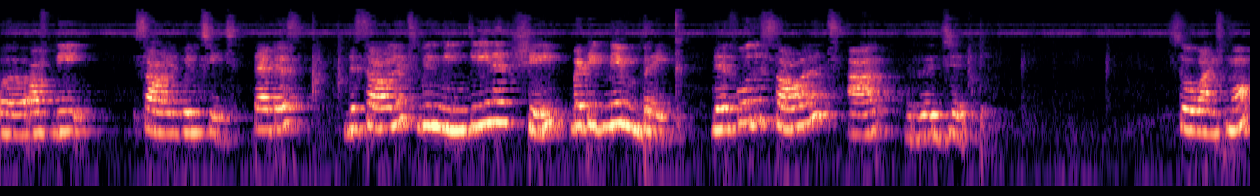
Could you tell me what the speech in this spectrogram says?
uh, of the solid will change. That is, the solids will maintain a shape but it may break. Therefore, the solids are rigid. So once more,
